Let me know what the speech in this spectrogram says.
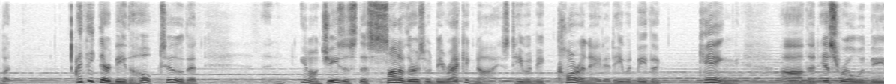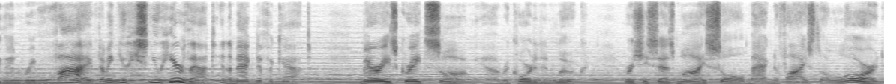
But I think there'd be the hope, too, that, you know, Jesus, this son of theirs, would be recognized. He would be coronated. He would be the king. Uh, that Israel would be then revived. I mean, you, you hear that in the Magnificat, Mary's great song uh, recorded in Luke where she says, My soul magnifies the Lord.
